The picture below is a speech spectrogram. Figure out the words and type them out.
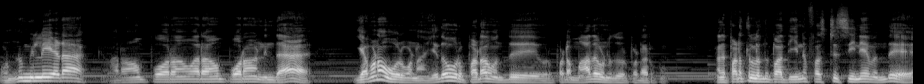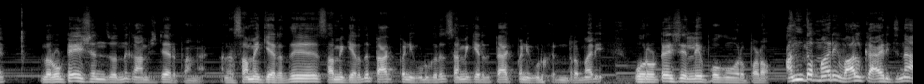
ஒன்றும் இல்லையடா. வரான் போகிறான் வரான் போகிறான் இந்த எவனோ ஒருவனா? ஏதோ ஒரு படம் வந்து ஒரு படம் மாதவனது ஒரு படம் இருக்கும். அந்த படத்தில் வந்து பார்த்தீங்கன்னா ஃபஸ்ட்டு சீனே வந்து அந்த ரொட்டேஷன்ஸ் வந்து காமிச்சிட்டே இருப்பாங்க. அந்த சமைக்கிறது சமைக்கிறது பேக் பண்ணி கொடுக்குறது சமைக்கிறது பேக் பண்ணி கொடுக்குறன்ற மாதிரி ஒரு ரொட்டேஷன்லேயே போகும் ஒரு படம். அந்த மாதிரி வாழ்க்கை ஆயிடுச்சுன்னா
